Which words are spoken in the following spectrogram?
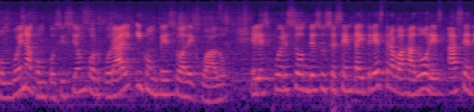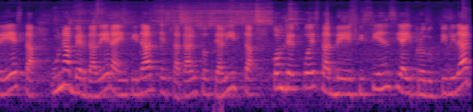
con buena composición corporal y con peso adecuado. El esfuerzo de sus 63 trabajadores hace de esta una verdadera entidad estatal socialista con respuesta de eficiencia y productividad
